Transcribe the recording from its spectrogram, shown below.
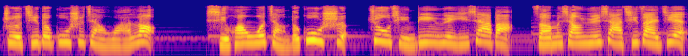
这期的故事讲完了。喜欢我讲的故事，就请订阅一下吧。咱们相约下期再见。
